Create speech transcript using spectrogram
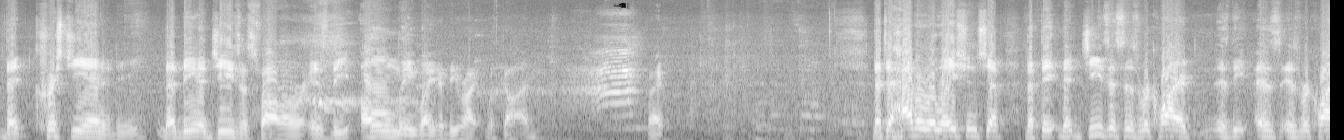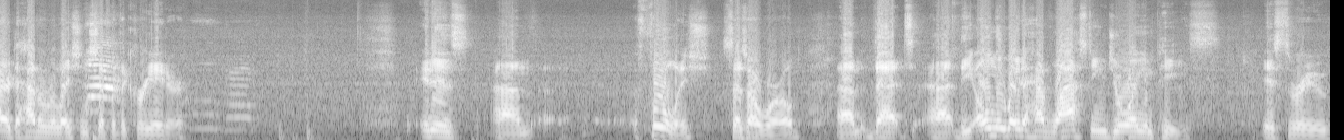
that Christianity, that being a Jesus follower, is the only way to be right with God. Right? That to have a relationship, that, that Jesus is required is, the, is, is required to have a relationship with the Creator. It is um, foolish, says our world, um, that uh, the only way to have lasting joy and peace is through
